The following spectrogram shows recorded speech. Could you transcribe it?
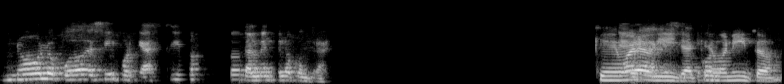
No lo puedo decir porque ha sido totalmente lo contrario. Qué maravilla, qué bonito.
